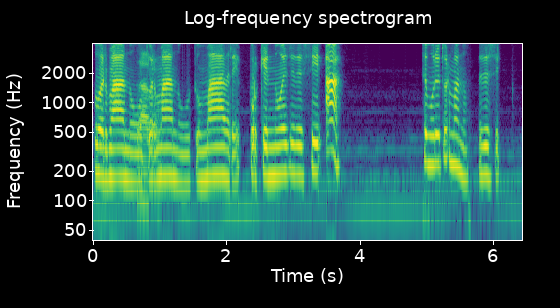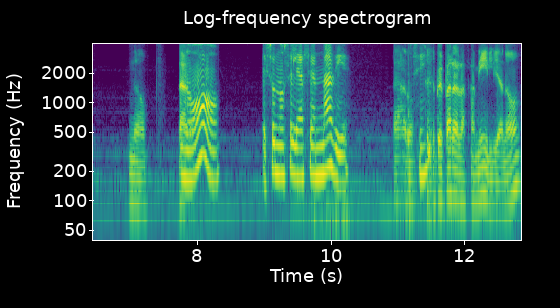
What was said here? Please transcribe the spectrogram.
tu hermano o tu hermano o tu madre, porque no es de decir, ah, se murió tu hermano, es decir, no. No, eso no se le hace a nadie. Claro, se prepara a la familia, ¿no?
